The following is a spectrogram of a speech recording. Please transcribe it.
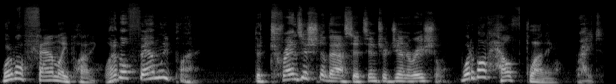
What about family planning? What about family planning? The transition of assets intergenerationally. What about health planning? Right.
